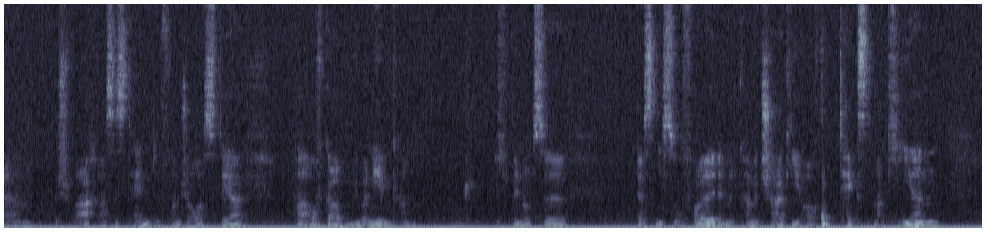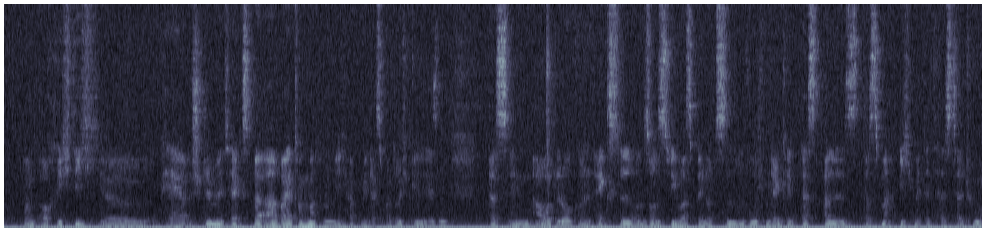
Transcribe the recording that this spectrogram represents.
ähm, Sprachassistent von JAWS, der paar Aufgaben übernehmen kann. Ich benutze das nicht so voll, man kann mit Sharky auch Text markieren und auch richtig äh, per Stimme Textbearbeitung machen. Ich habe mir das mal durchgelesen. Das in Outlook und Excel und sonst wie was benutzen und wo ich mir denke, das alles, das mache ich mit der Tastatur.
